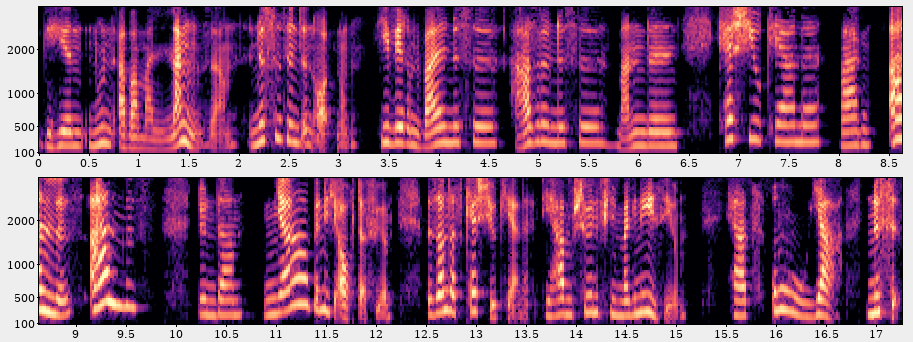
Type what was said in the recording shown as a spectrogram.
Gehirn nun aber mal langsam. Nüsse sind in Ordnung. Hier wären Walnüsse, Haselnüsse, Mandeln, Cashewkerne, Magen, alles, alles. Dünndarm, ja, bin ich auch dafür. Besonders Cashewkerne, die haben schön viel Magnesium. Herz, oh ja, Nüsse,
